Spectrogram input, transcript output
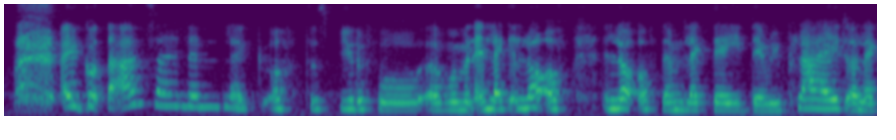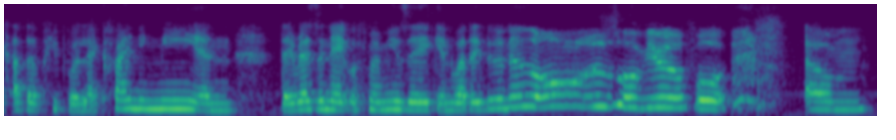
I got the answer, and then like oh, this beautiful uh, woman, and like a lot of a lot of them like they they replied, or like other people like finding me, and they resonate with my music and what I do, and it's oh, it's so beautiful. Um,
